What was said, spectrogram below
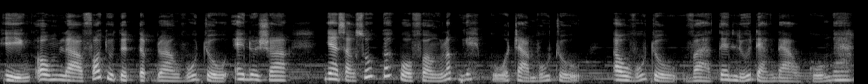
Hiện ông là phó chủ tịch tập đoàn vũ trụ Energia, nhà sản xuất các bộ phận lắp ghép của trạm vũ trụ, tàu vũ trụ và tên lửa đạn đạo của Nga.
